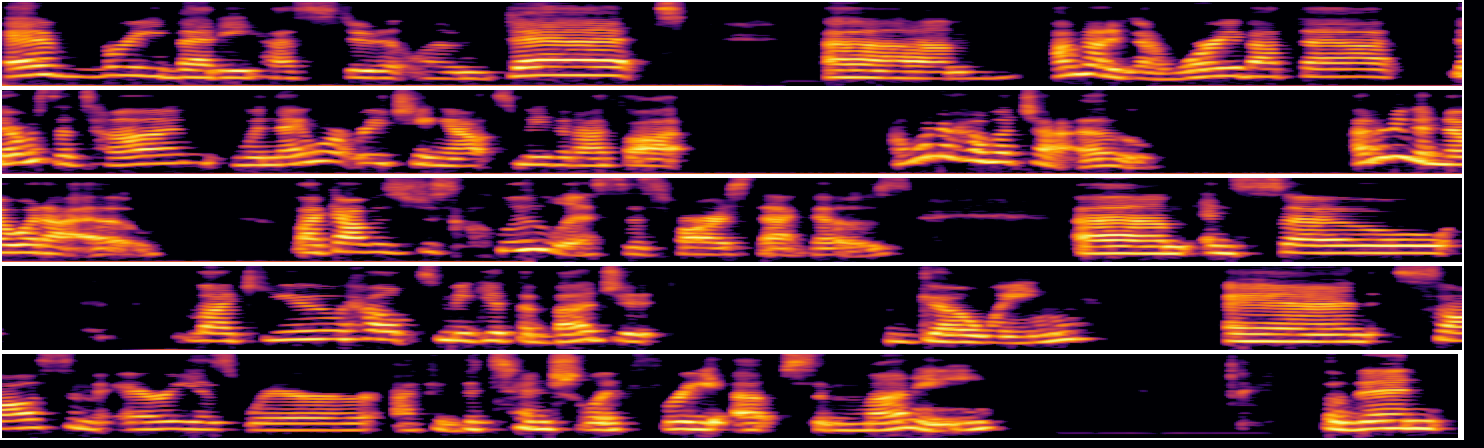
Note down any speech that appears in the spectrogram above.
Everybody has student loan debt. Um, I'm not even going to worry about that. There was a time when they weren't reaching out to me that I thought, I wonder how much I owe. I don't even know what I owe. Like I was just clueless as far as that goes. Um, and so, like, you helped me get the budget going and saw some areas where I could potentially free up some money. So then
